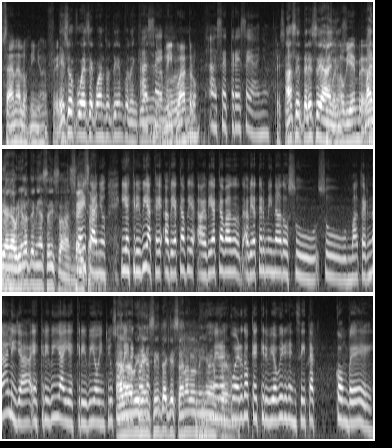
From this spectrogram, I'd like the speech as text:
sana a los niños enfermos. ¿Eso fue hace cuánto tiempo? ¿En qué hace, año? 2004. Hace 13 años. Hace 13 años. en noviembre. María Gabriela tenía 6 años. 6 años. Y escribía que había, había acabado, había terminado su, su maternal y ya escribía y escribió. Incluso a la Virgencita que sana a los niños me enfermos. Me recuerdo que escribió Virgencita con B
